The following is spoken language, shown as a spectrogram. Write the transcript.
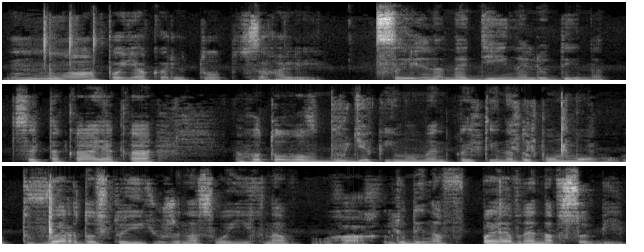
Ну, а по якорю тут взагалі сильна, надійна людина. Це така, яка готова в будь-який момент прийти на допомогу. Твердо стоїть уже на своїх ногах. Людина впевнена в собі,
